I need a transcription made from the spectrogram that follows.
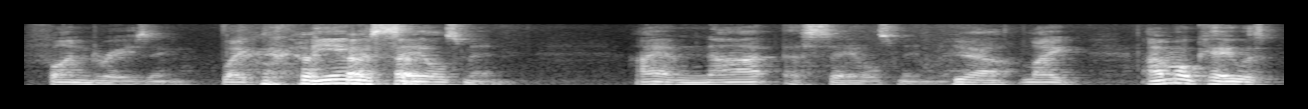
Fundraising, like being a salesman. I am not a salesman. Man. Yeah. Like I'm okay with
